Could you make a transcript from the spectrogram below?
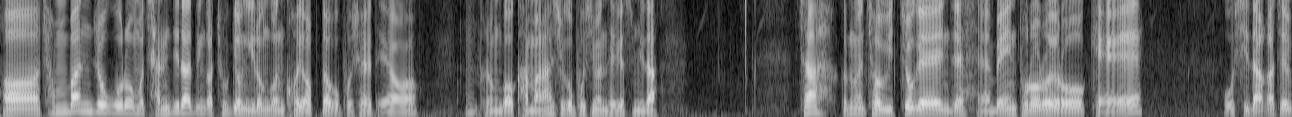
어, 전반적으로 뭐 잔디라든가 조경 이런 건 거의 없다고 보셔야 돼요. 음, 그런 거 감안하시고 보시면 되겠습니다. 자, 그러면 저 위쪽에 이제 예, 메인 도로로 이렇게 오시다가 제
